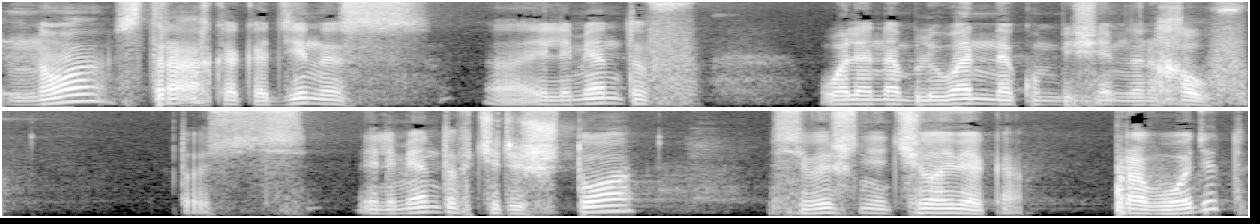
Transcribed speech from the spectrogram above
Но страх как один из э, элементов то есть элементов, через что Всевышний человека проводит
